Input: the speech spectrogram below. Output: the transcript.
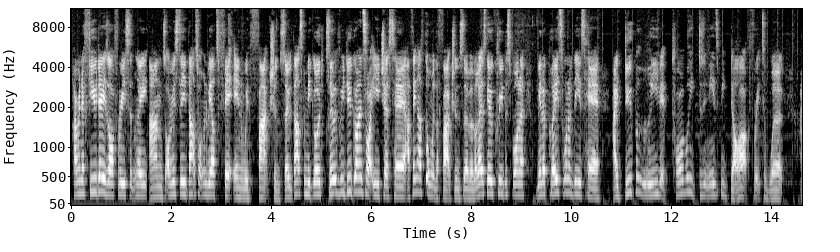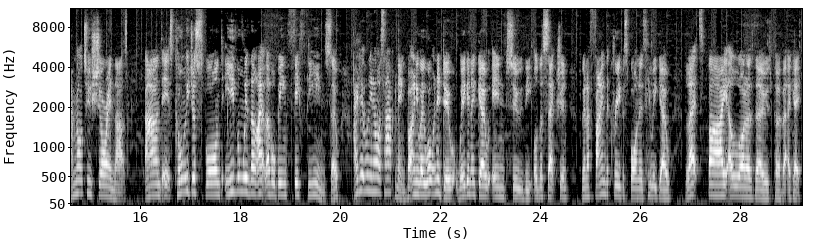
having a few days off recently, and obviously that's what I'm going to be able to fit in with factions, so that's going to be good. So if we do go into our e-chest here, I think that's done with the faction server, but let's go creeper spawner. We're going to place one of these here. I do believe it probably doesn't need to be dark for it to work. I'm not too sure in that. And it's currently just spawned, even with the light level being 15, so I don't really know what's happening. But anyway, what we're going to do, we're going to go into the other section. We're going to find the creeper spawners. Here we go. Let's buy a lot of those. Perfect. Okay,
